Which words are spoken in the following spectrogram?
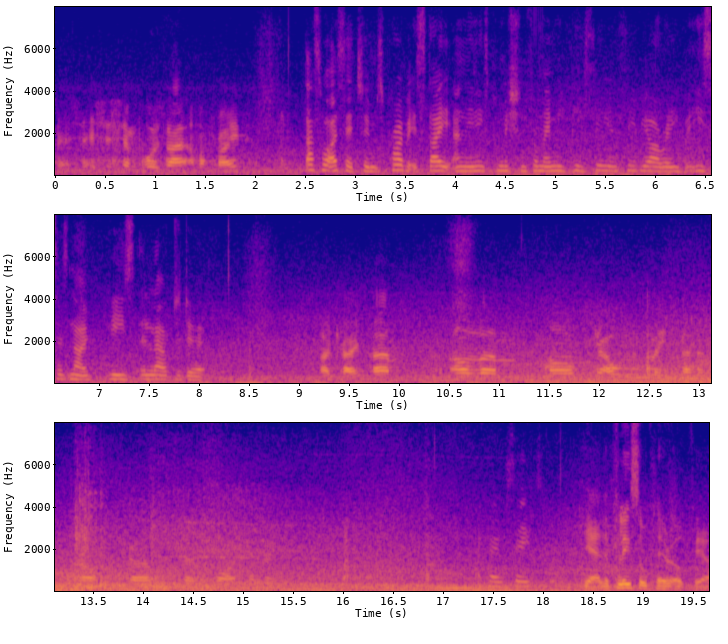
it's, it's as simple as that, I'm afraid. That's what I said to him. It's private estate and he needs permission from MEPC and CBRE, but he says no, he's allowed to do it. Okay, um, I'll, um, I'll get hold of the police then and ask, um, them to I think. Okay, received. Yeah, the police will clear it up for you.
